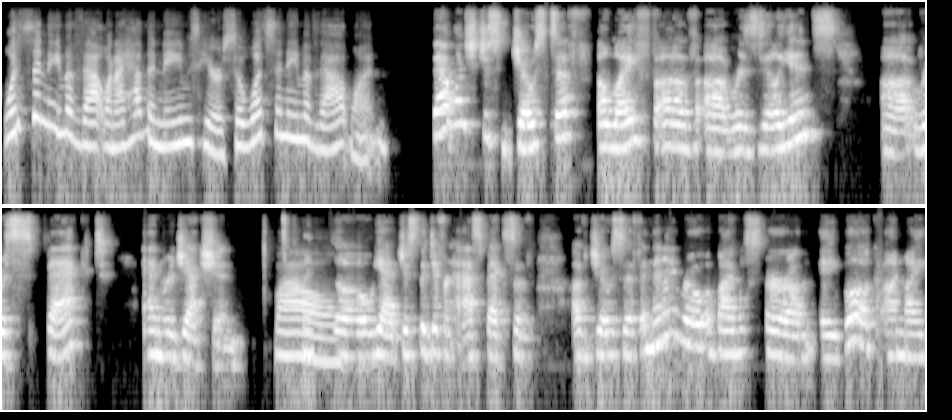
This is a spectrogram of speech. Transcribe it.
What's the name of that one? I have the names here. So what's the name of that one? That one's just Joseph, a life of uh, resilience, uh, respect, and rejection. Wow. And so yeah, just the different aspects of of Joseph. And then I wrote a Bible or um, a book on my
